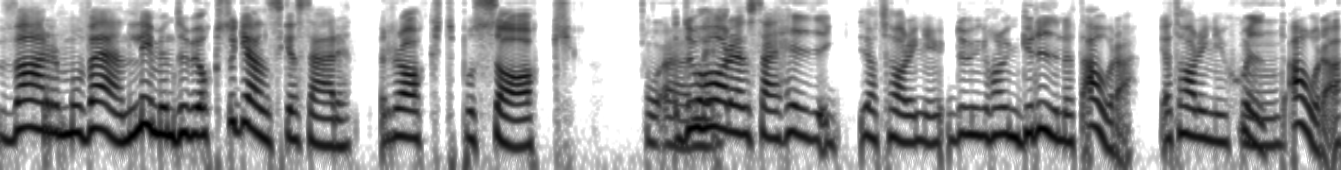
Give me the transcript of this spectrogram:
varm och vänlig men du är också ganska så här rakt på sak. Du har en så här, hej, jag tar ingen, du har en grynet-aura. Jag tar ingen Mm. skit-aura.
